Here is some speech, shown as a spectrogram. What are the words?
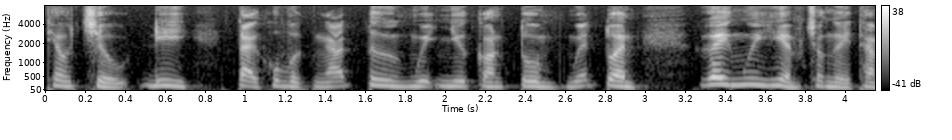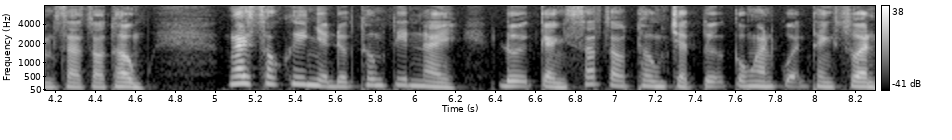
theo chiều đi tại khu vực ngã tư Nguyễn Như Con Tum, Nguyễn Tuần gây nguy hiểm cho người tham gia giao thông. Ngay sau khi nhận được thông tin này, đội cảnh sát giao thông trật tự Công an quận Thanh Xuân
